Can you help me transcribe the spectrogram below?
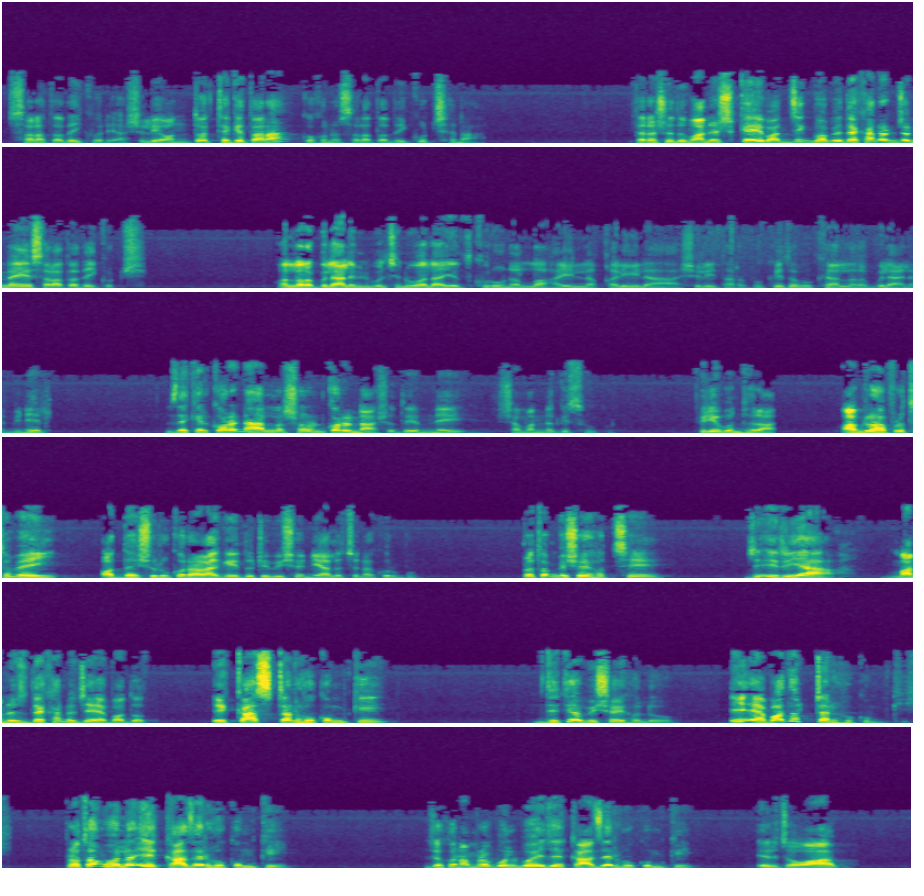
সালাত আদায় করে। আসলে অন্তর থেকে তারা কখনো সালাত আদায় করছে না। তারা শুধু মানুষকে বাহ্যিক ভাবে দেখানোর জন্য এই সালাত আদায় করছে। আল্লাহ রাবুল্লাহ আলমিন বলছেন ওয়ালাইদ করুন আল্লাহ কালিলা আসলে তারা প্রকৃতপক্ষে আল্লাহ রাবুল্লাহ আলমিনের জেকের করে না আল্লাহ স্মরণ করে না, শুধু এমনি সামান্য কিছু প্রিয় বন্ধুরা, আমরা প্রথমেই অধ্যায় শুরু করার আগে দুটি বিষয় নিয়ে আলোচনা করব। প্রথম বিষয় হচ্ছে যে রিয়া, মানুষ দেখানো যে আবাদত এই কাজটার হুকুম কি? দ্বিতীয় বিষয় হলো এই আবাদতটার হুকুম কি? প্রথম হলো এ কাজের হুকুম কি? যখন আমরা বলব এই যে কাজের হুকুম কি? এর জবাব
